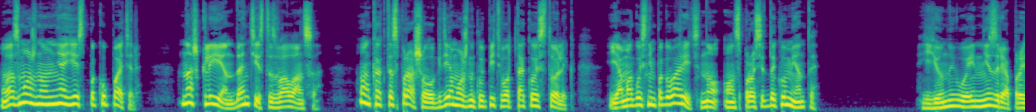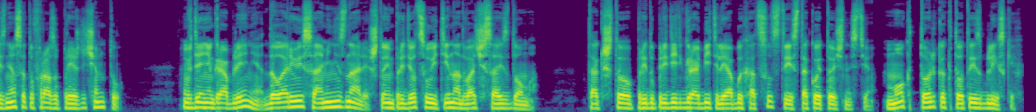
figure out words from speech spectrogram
Возможно, у меня есть покупатель. Наш клиент, дантист из Валанса. Он как-то спрашивал, где можно купить вот такой столик. Я могу с ним поговорить, но он спросит документы». Юный Уэйн не зря произнес эту фразу прежде, чем ту. В день ограбления Деларю и сами не знали, что им придется уйти на два часа из дома. Так что предупредить грабителей об их отсутствии с такой точностью мог только кто-то из близких.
